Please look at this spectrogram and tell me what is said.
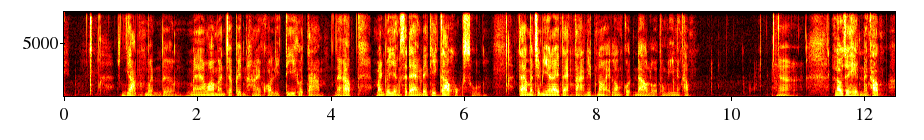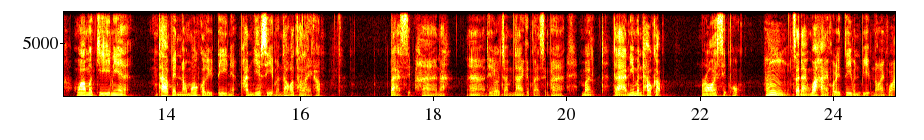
1024 ยับเหมือนเดิม แม้ว่ามันจะเป็น High Quality ก็ตามนะครับ มันก็ยังแสดงได้ที่ 960 แต่มันจะมีอะไรแตกต่างนิดหน่อย ลองกดดาวน์โหลดตรงนี้นะครับ เราจะเห็นนะครับว่าเมื่อกี้เนี่ย ถ้าเป็น normal quality เนี่ย1024 มันเท่ากับเท่าไหร่ครับ 85 นะ อ่า ที่เราจำได้คือ 85 แต่อันนี้มันเท่ากับ 116 อืมแสดงว่า high quality มันบีบน้อยกว่า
